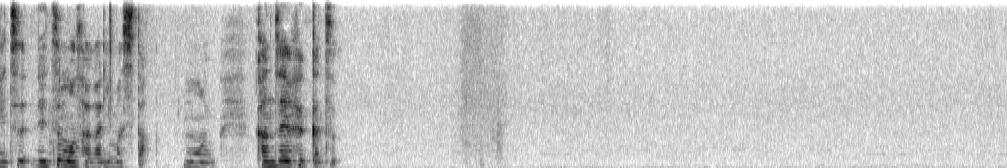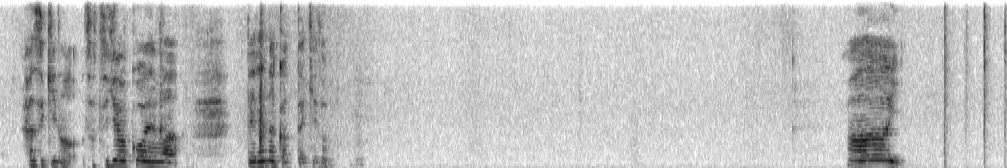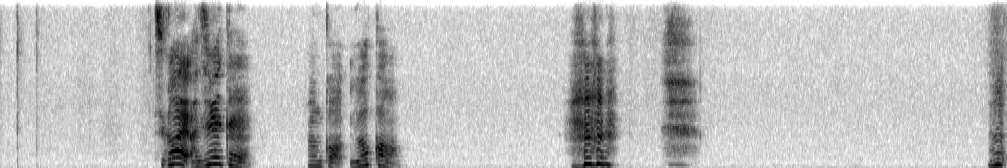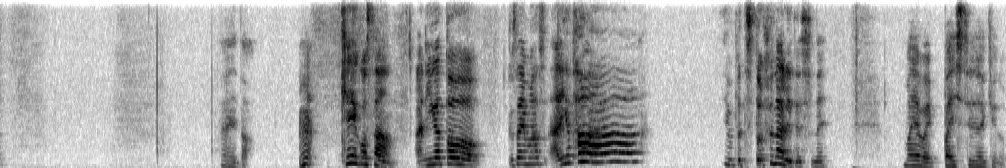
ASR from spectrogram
熱熱も下がりました。もう完全復活。葉月の卒業公演は出れなかったけど。はーい。すごい初めて。なんか違和感。うん。誰だ？うん。けいごさん。ありがとう。ございます。ありがとう。やっぱちょっと不慣れですね。前はいっぱいしてたけど。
